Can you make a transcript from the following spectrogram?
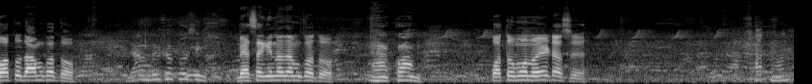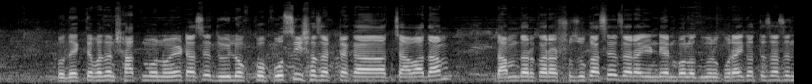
কত দাম কত? দাম বেচা কিনা দাম কত? হ্যাঁ কম। কত মন ওয়েট আছে? মন। তো দেখতে পাচ্ছেন সাত মন ওয়েট আছে দুই লক্ষ পঁচিশ হাজার টাকা চাওয়া দাম। দাম দর করার সুযোগ আছে যারা ইন্ডিয়ান বলদ গরু ক্রয় করতে চাচ্ছেন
